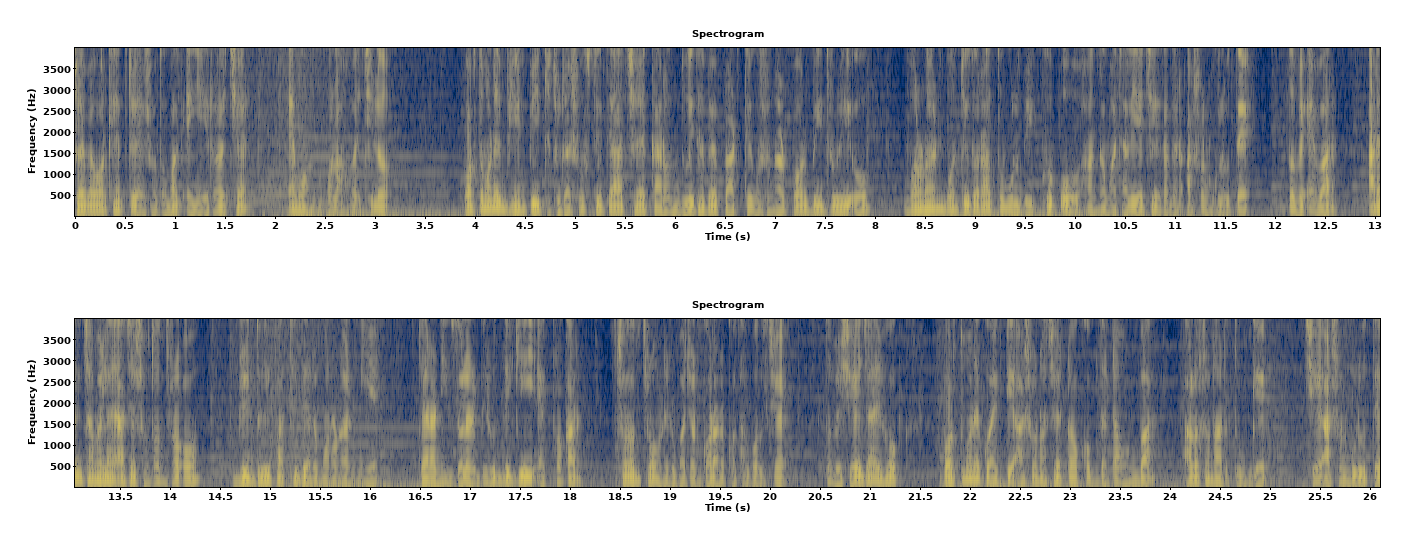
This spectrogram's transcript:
জয় পাওয়ার ক্ষেত্রে শতভাগ এগিয়ে রয়েছে, এমন বলা হয়েছিল। বর্তমানে বিএনপি কিছুটা স্বস্তিতে আছে, কারণ দুই ধাপে প্রার্থী ঘোষণার পর বিদ্রোহী ও মনোনয়ন বঞ্চিতরা তুমুল বিক্ষোভ ও হাঙ্গামা চালিয়েছে তাদের আসনগুলোতে। তবে এবার আরেক ঝামেলায় আছে স্বতন্ত্র ও বিদ্রোহী প্রার্থীদের মনোনয়ন নিয়ে। যারা নিজ দলের বিরুদ্ধে গিয়েই এক প্রকার স্বতন্ত্র নির্বাচন করার কথা বলছে। তবে সে যাই হোক, বর্তমানে কয়েকটি আসন আছে টক অব দ্য টাউন বা আলোচনার তুঙ্গে। যে আসনগুলোতে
